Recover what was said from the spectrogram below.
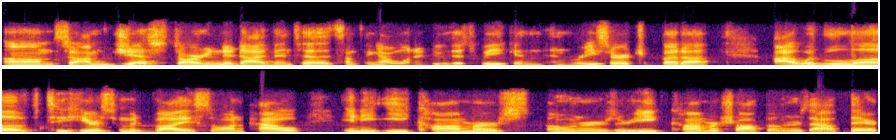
Um, so I'm just starting to dive into it. It's something I want to do this week and, and research. But uh, I would love to hear some advice on how any e-commerce owners or e-commerce shop owners out there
